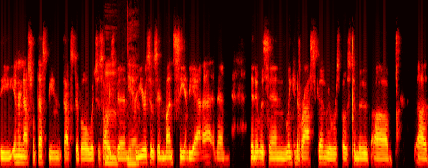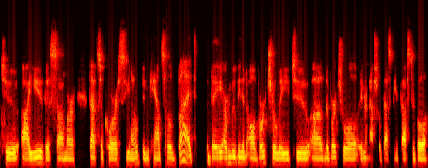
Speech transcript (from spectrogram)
the International Thespian Festival, which has always mm, been yeah. for years. It was in Muncie, Indiana, and then then it was in Lincoln, Nebraska, and we were supposed to move uh, uh, to IU this summer. That's of course you know been canceled, but they are moving it all virtually to uh, the virtual International Thespian Festival,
